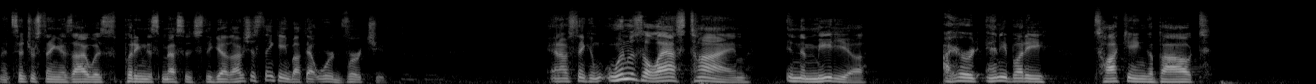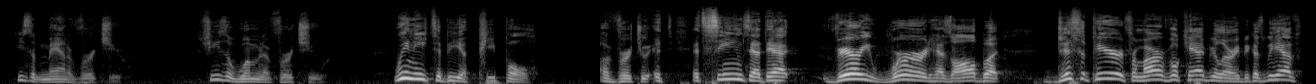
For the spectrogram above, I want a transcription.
It's interesting as I was putting this message together, I was just thinking about that word virtue. And I was thinking, when was the last time in the media I heard anybody talking about he's a man of virtue? She's a woman of virtue. We need to be a people of virtue. It, it seems that that very word has all but disappeared from our vocabulary because we have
